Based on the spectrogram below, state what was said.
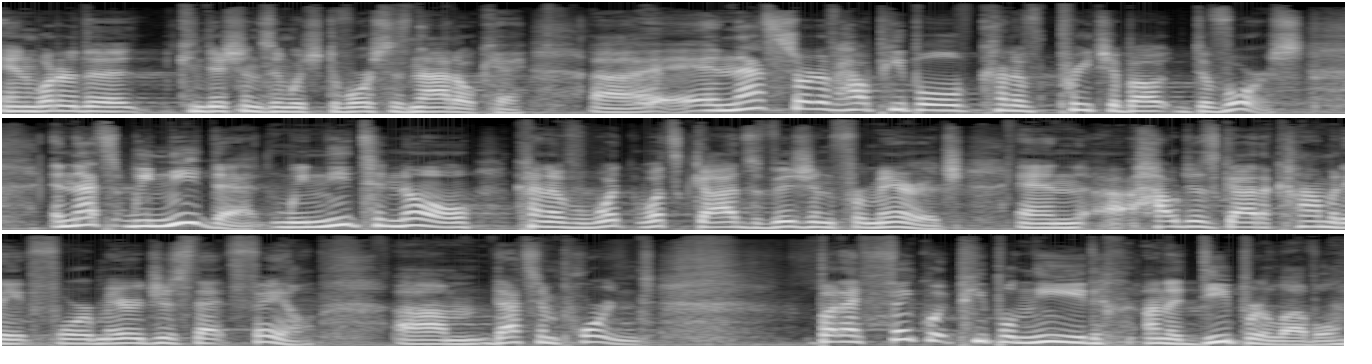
and what are the conditions in which divorce is not okay. Uh, and that's sort of how people kind of preach about divorce. And that's, we need that. We need to know kind of what, what's God's vision for marriage and uh, how does God accommodate for marriages that fail. Um, that's important. But I think what people need on a deeper level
